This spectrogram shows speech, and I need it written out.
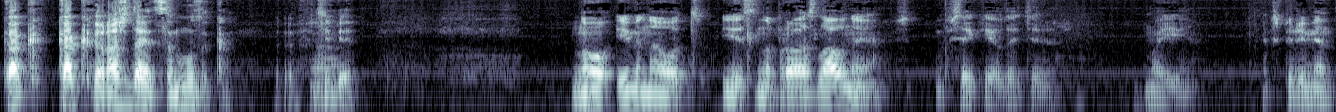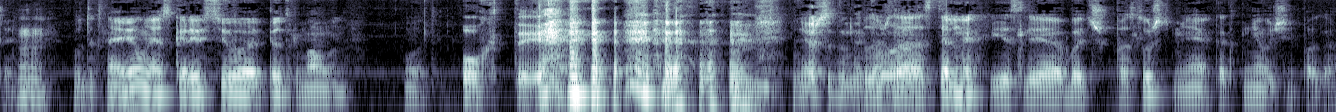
Как, как рождается музыка в А. тебе? Но именно вот, если на православные, вс- всякие вот эти мои эксперименты, Мгм. вдохновил меня, скорее всего, Петр Мамонов. Вот. Ух ты! Неожиданный Потому что остальных, если батюшку послушать, мне как-то не очень пока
